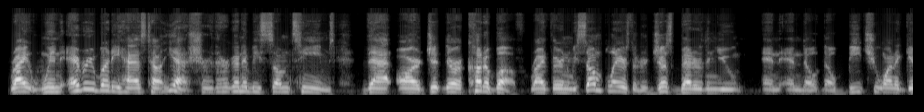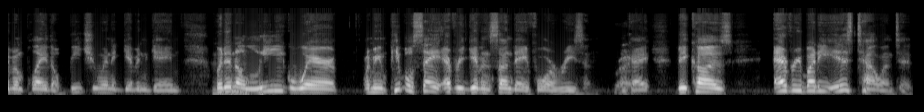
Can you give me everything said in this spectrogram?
right? When everybody has talent, yeah, sure, there are going to be some teams that are ju- they're a cut above, right? There are going to be some players that are just better than you, and and they'll they'll beat you on a given play, they'll beat you in a given game. But mm-hmm. in a mm-hmm. league where I mean, people say every given Sunday for a reason, right. okay? Because everybody is talented.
